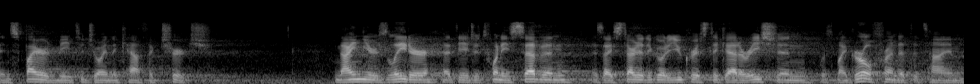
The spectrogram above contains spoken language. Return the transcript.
inspired me to join the Catholic Church. Nine years later, at the age of 27, as I started to go to Eucharistic adoration with my girlfriend at the time,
